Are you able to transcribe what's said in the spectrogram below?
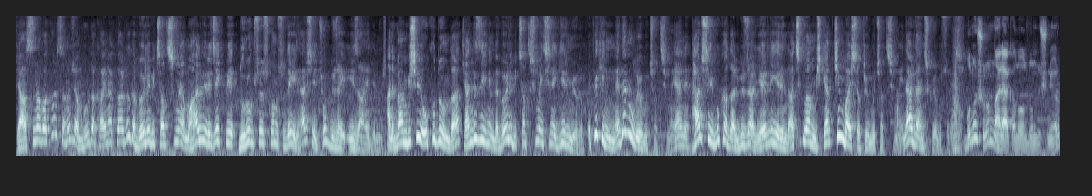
Ya aslına bakarsan hocam burada kaynaklarda da böyle bir çatışmaya mahal verecek bir durum söz konusu değil. Her şey çok güzel izah edilmiş. Hani ben bir şeyi okuduğumda kendi zihnimde böyle bir çatışma içine girmiyorum. E peki neden oluyor bu çatışma? Yani her şey bu kadar güzel yerli yerinde açıklanmışken kim başlatıyor bu çatışmayı? Nereden çıkıyor bu süreç? Bunun şununla alakalı olduğunu düşünüyorum.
